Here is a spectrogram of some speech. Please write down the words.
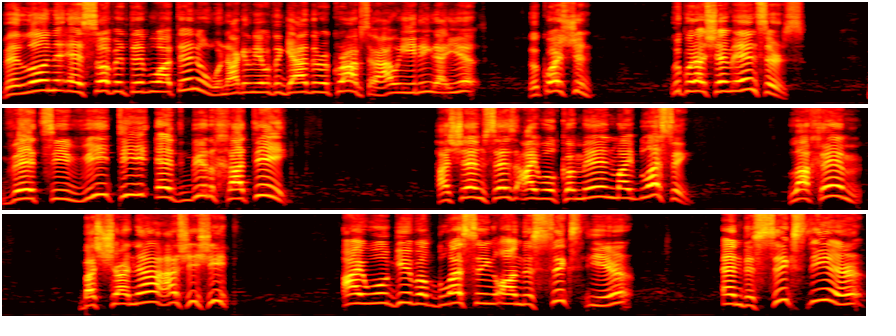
We're not going to be able to gather a crop. So how are we eating that year? Good question. Look what Hashem answers. Vetziviti et birchati. Hashem says, I will command my blessing. Lachem bashana hashishit. I will give a blessing on the sixth year, and the sixth year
